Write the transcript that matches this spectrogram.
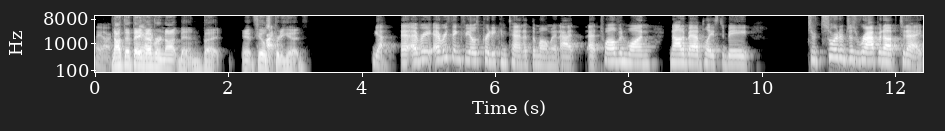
They are. Not that they've they ever not been, but it feels right. pretty good. Yeah. Every everything feels pretty content at the moment at at 12 and 1, not a bad place to be. To sort of just wrap it up today.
